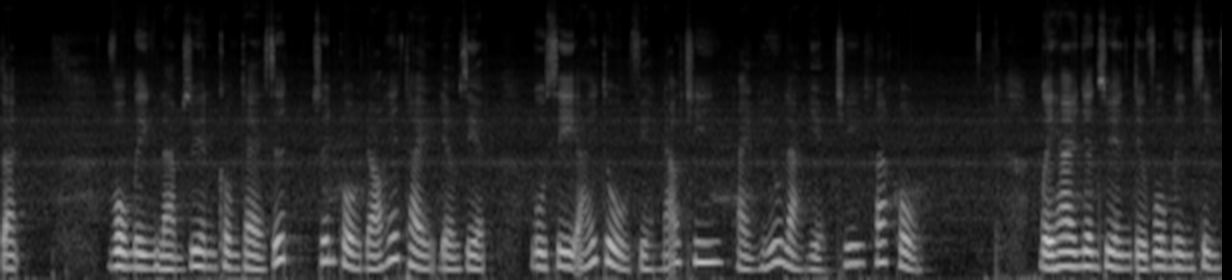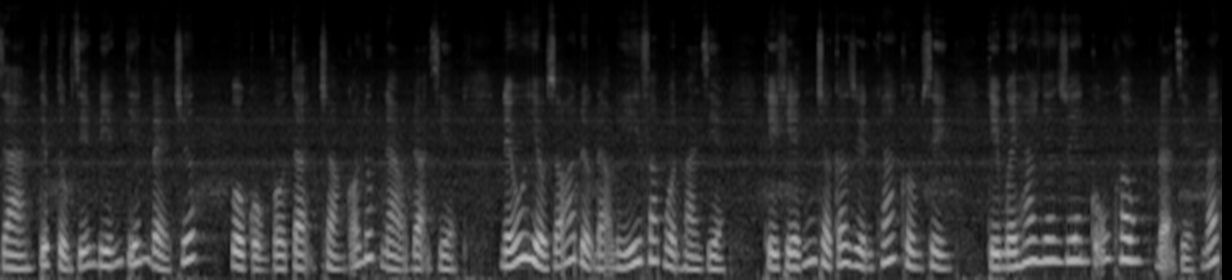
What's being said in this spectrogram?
tận. Vô minh làm duyên không thể dứt, duyên khổ đó hết thảy đều diệt. Ngu si ái thủ phiền não chi, hành hữu là nghiệp chi khác khổ. 12 nhân duyên từ vô minh sinh ra tiếp tục diễn biến tiến về trước, vô cùng vô tận chẳng có lúc nào đoạn diệt. Nếu hiểu rõ được đạo lý pháp môn hoàn diệt thì khiến cho các duyên khác không sinh thì 12 nhân duyên cũng không đoạn diệt mất.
